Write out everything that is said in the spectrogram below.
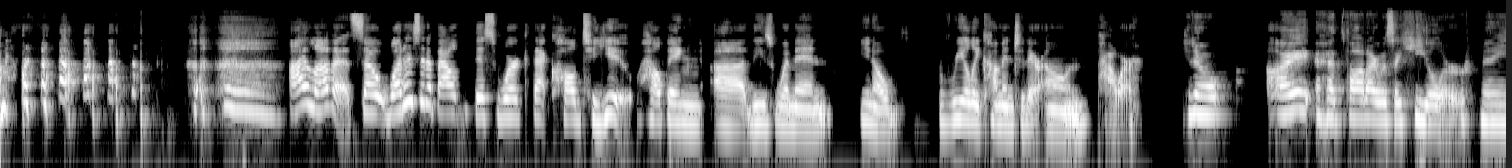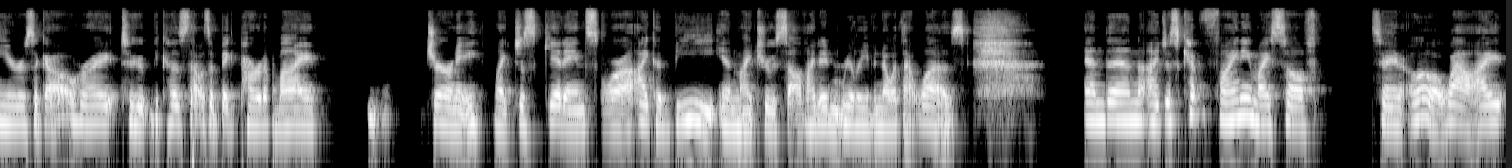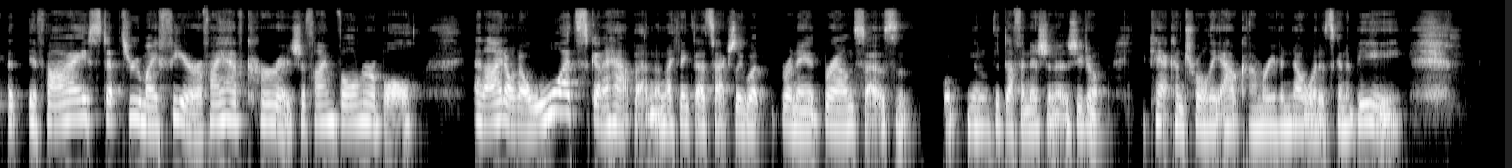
I love it. So, what is it about this work that called to you, helping uh, these women, you know, really come into their own power? You know, I had thought I was a healer many years ago, right? To because that was a big part of my journey, like just getting so I could be in my true self. I didn't really even know what that was. And then I just kept finding myself saying, "Oh, wow, I if I step through my fear, if I have courage, if I'm vulnerable, and I don't know what's going to happen. And I think that's actually what Brene Brown says. You know, the definition is you don't, you can't control the outcome or even know what it's going to be.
